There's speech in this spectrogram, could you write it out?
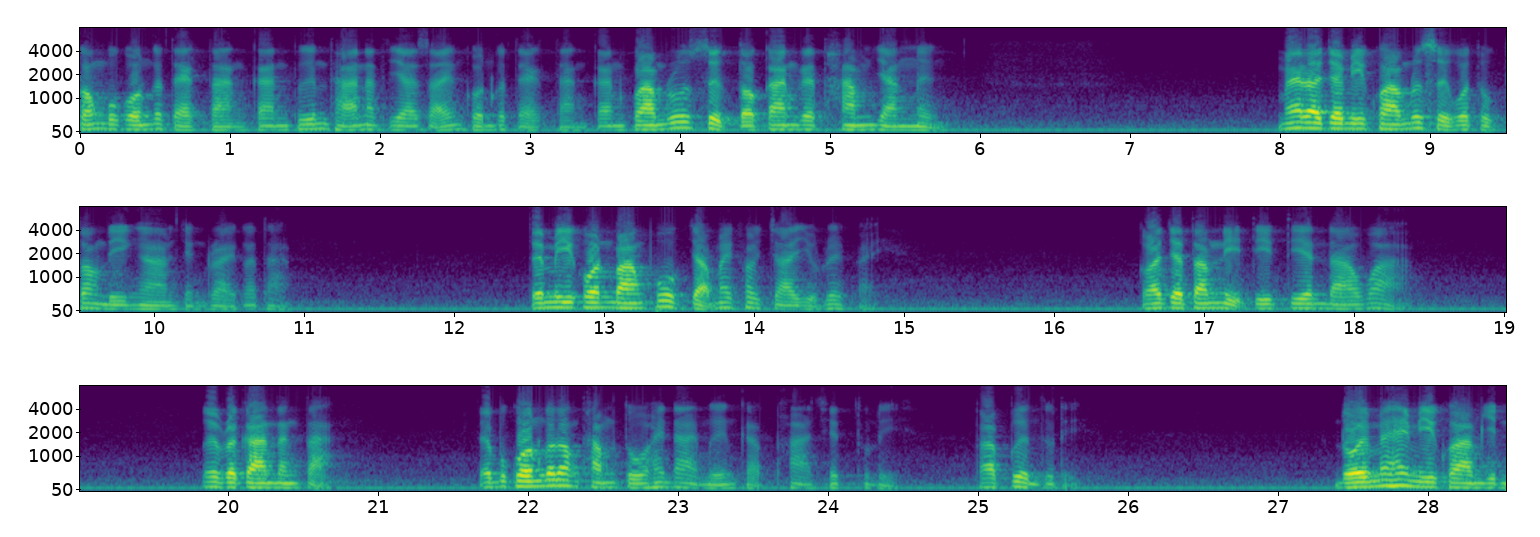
ของบุคคลก็แตกต่างกันพื้นฐานอัตยาศัยของคนก็แตกต่างกันความรู้สึกต่อการกระทำอย่างหนึ่ง แม้เราจะมีความรู้สึกว่าถูกต้องดีงามอย่างไรก็ตาม แต่มีคนบางพวกจะไม่เข้าใจอยู่เรื่อยไป ก็จะตำหนิตีเตียนดาว่า ด้วยประการต่าง ๆ แต่บุคคลก็ต้องทำตัวให้ได้เหมือนกับผ้าเช็ดทุลีผ้าเปื้อนทุลีโดยไม่ให้มีความยิน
